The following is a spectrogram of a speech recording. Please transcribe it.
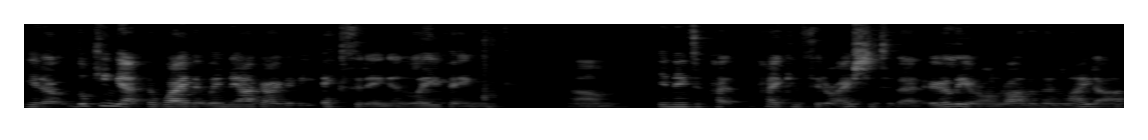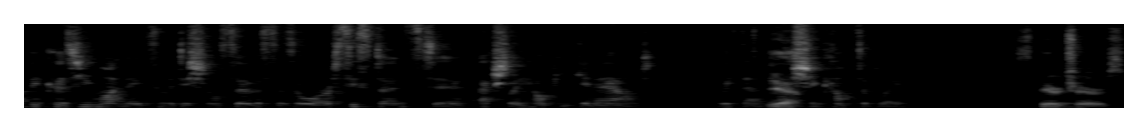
you know, looking at the way that we're now going to be exiting and leaving, um, you need to pay, pay consideration to that earlier on rather than later because you might need some additional services or assistance to actually help you get out with that Yeah. patient comfortably. Stair chairs.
